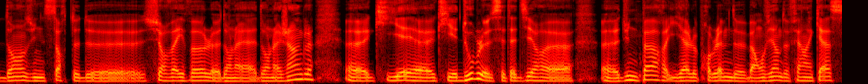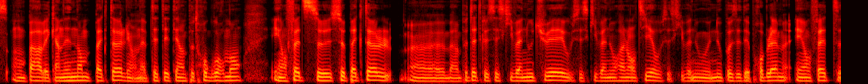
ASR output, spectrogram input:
dans une sorte de survival dans la, dans la jungle euh, qui, est, euh, qui est double, c'est-à-dire d'une part, il y a le problème de, bah, on vient de faire un casse, on part avec un énorme pactole et on a peut-être été un peu trop gourmand. Et en fait ce, ce pactole, ben, peut-être que c'est ce qui va nous tuer ou c'est ce qui va nous ralentir ou c'est ce qui va nous, nous poser des problèmes. Et en fait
